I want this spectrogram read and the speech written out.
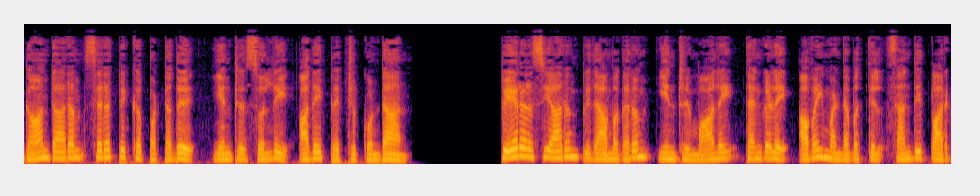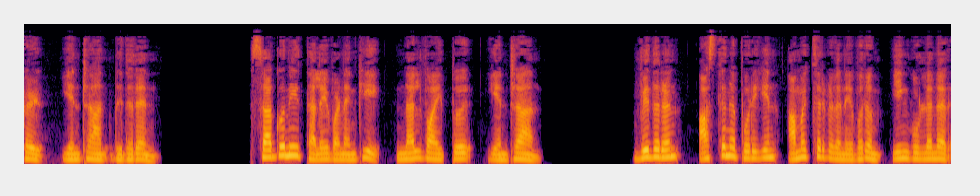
காந்தாரம் சிறப்பிக்கப்பட்டது என்று சொல்லி அதைப் பெற்றுக்கொண்டான் பேரரசியாரும் பிதாமகரும் இன்று மாலை தங்களை அவை மண்டபத்தில் சந்திப்பார்கள் என்றான் விதுரன். சகுனி தலைவணங்கி நல்வாய்ப்பு என்றான். விதுரன் அஸ்தனபுரியின் அமைச்சர்கள் அனைவரும் இங்குள்ளனர்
